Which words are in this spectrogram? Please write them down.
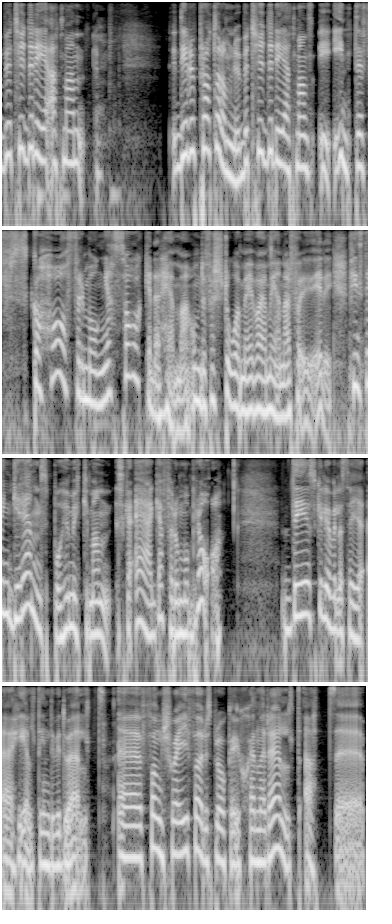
betyder det att man det du pratar om nu, betyder det att man inte ska ha för många saker där hemma? Om du förstår mig vad jag menar. Finns det en gräns på hur mycket man ska äga för att må bra? Det skulle jag vilja säga är helt individuellt. Eh, feng shui förespråkar ju generellt att eh,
